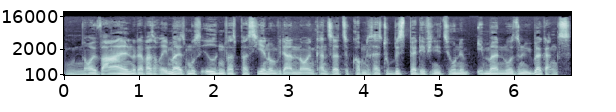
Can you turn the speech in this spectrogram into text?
Neuwahlen oder was auch immer. Es muss irgendwas passieren, um wieder an einen neuen Kanzler zu kommen. Das heißt, du bist per Definition immer nur so eine Übergangs-,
